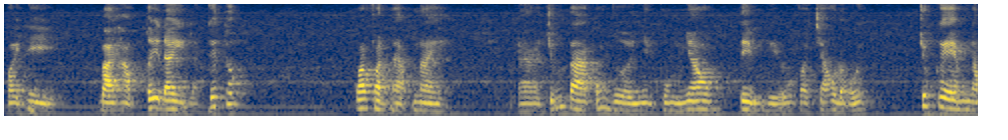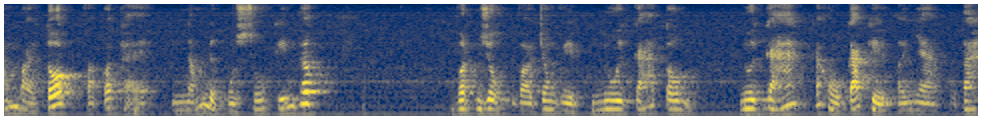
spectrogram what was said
Vậy thì bài học tới đây là kết thúc. Qua phần học này à, chúng ta cũng vừa cùng nhau tìm hiểu và trao đổi. Chúc các em nắm bài tốt và có thể nắm được một số kiến thức. Vận dụng vào trong việc nuôi cá tôm nuôi cá các hồ cá kiểng ở nhà của ta.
